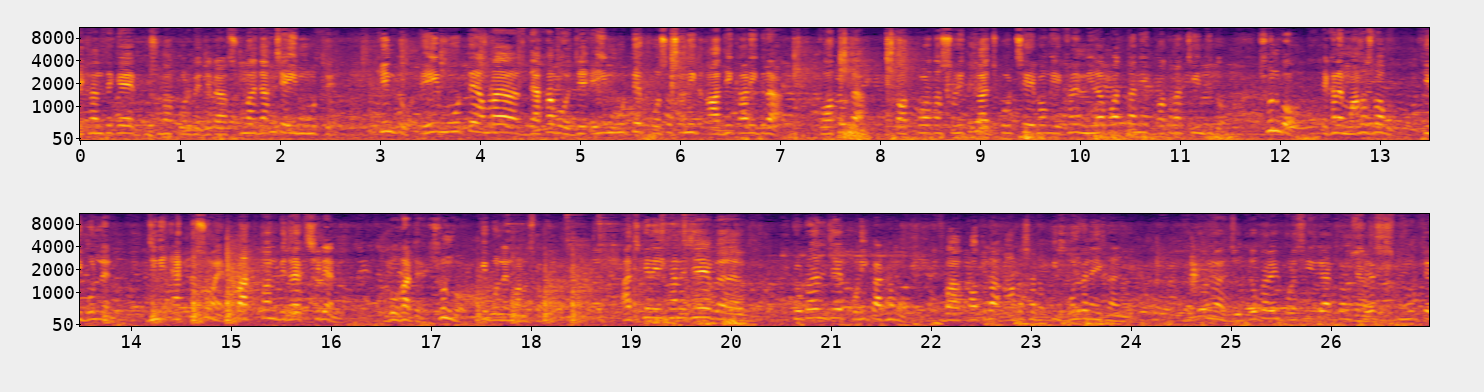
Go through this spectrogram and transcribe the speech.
এখান থেকে ঘোষণা করবে, যেটা শোনা যাচ্ছে এই মুহূর্তে। কিন্তু এই মুহূর্তে আমরা দেখাবো যে এই মুহূর্তে প্রশাসনিক আধিকারিকরা কতটা তৎপরতার সহিত কাজ করছে এবং এখানে নিরাপত্তা নিয়ে কতটা চিন্তিত। শুনব এখানে মানসবাবু কি বললেন, যিনি একটা সময় প্রাক্তন বিধায়ক ছিলেন গোঘাটে শুনব কি বললেন মানসবাবু? আজকের এইখানে যে টোটাল যে পরিকাঠামো বা কতটা আটাশানো কি বলবেন এইখানে? দেখুন যুদ্ধকালীন পরিস্থিতি একদম শেষ মুহূর্তে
